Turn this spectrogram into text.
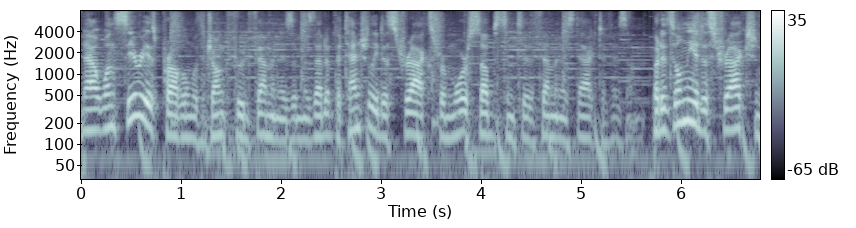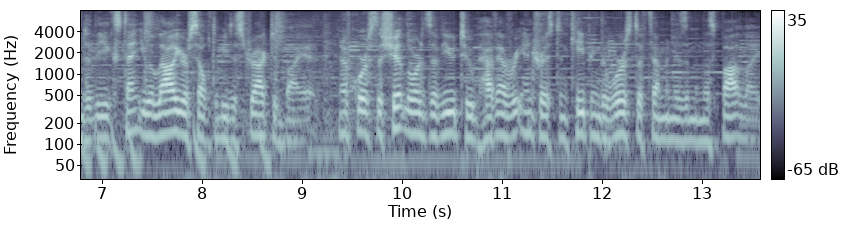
Now, one serious problem with junk food feminism is that it potentially distracts from more substantive feminist activism. But it's only a distraction to the extent you allow yourself to be distracted by it. And of course, the shitlords of YouTube have every interest in keeping the worst of feminism in the spotlight.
